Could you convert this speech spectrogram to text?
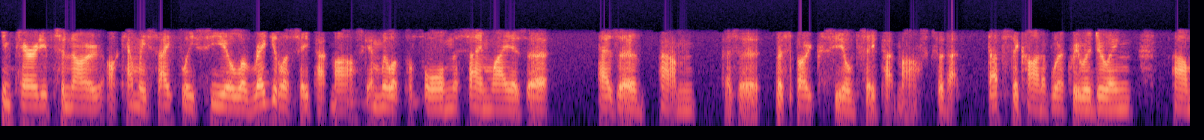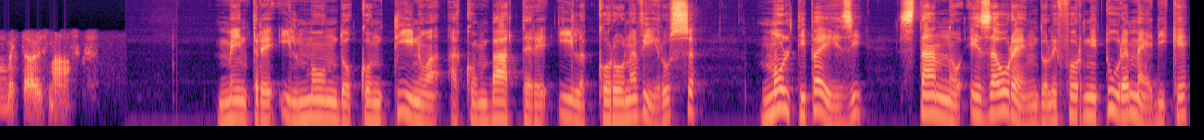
imperative to know: oh, can we safely seal a regular CPAP mask, and will it perform the same way as a as a um, as a bespoke sealed CPAP mask? So that that's the kind of work we were doing um, with those masks. Mentre il mondo continua a combattere il coronavirus, molti paesi stanno esaurendo le forniture mediche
